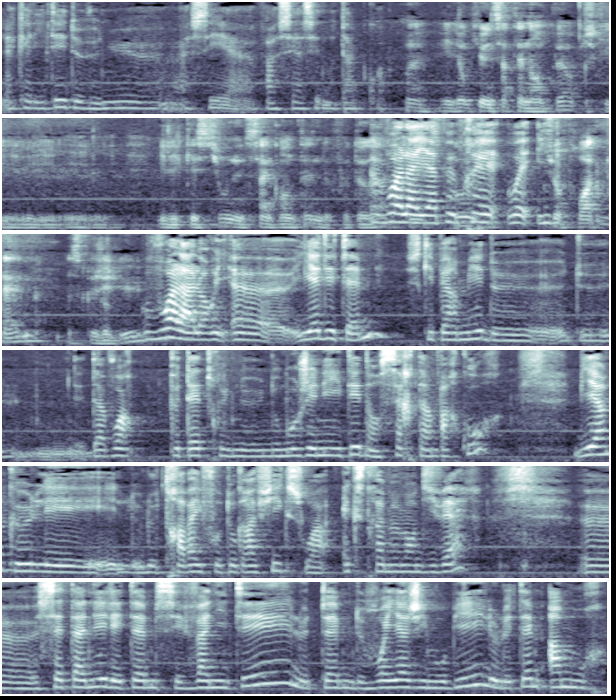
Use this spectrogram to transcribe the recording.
la qualité est devenue euh, assez, euh, enfin, c'est assez notable. Quoi. et donc il y a une certaine ampleur, puisqu'il il est question d'une cinquantaine de photographes. Voilà, il y a à peu près. Ouais, sur trois thèmes, parce que j'ai lu. Voilà, alors euh, il y a des thèmes, ce qui permet de, d'avoir peut-être une, homogénéité dans certains parcours, bien que les, le, travail photographique soit extrêmement divers. Cette année, les thèmes c'est vanité, le thème de voyage immobile, le thème amour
